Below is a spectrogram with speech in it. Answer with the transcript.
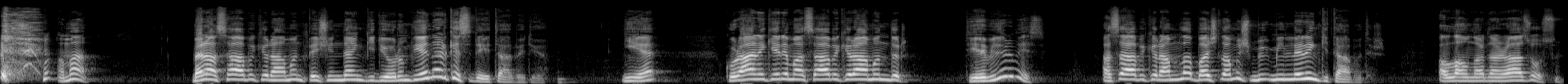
Ama ben ashab-ı kiramın peşinden gidiyorum diyen herkesi de hitap ediyor. Niye? Kur'an-ı Kerim ashab-ı kiramındır diyebilir miyiz? Ashab-ı kiramla başlamış müminlerin kitabıdır. Allah onlardan razı olsun.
